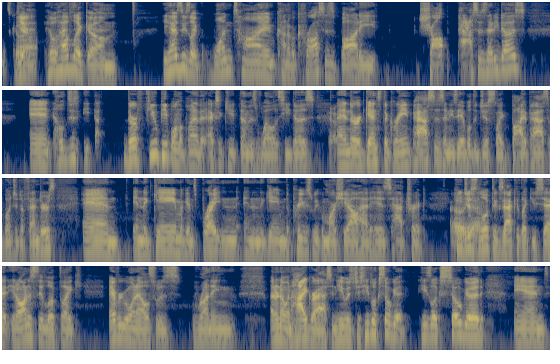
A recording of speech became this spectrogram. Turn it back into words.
What's going Yeah, on? he'll have like um, he has these like one time kind of across his body chop passes that he does, and he'll just. He, uh, there are a few people on the planet that execute them as well as he does, Yeah. and they're against the grain passes, and he's able to just like bypass a bunch of defenders. And in the game against Brighton, and in the game the previous week when Martial had his hat trick, He Oh, just yeah. looked exactly like you said. It honestly looked like everyone else was running, I don't know, in high grass, and he was just he looked so good. He's looked so good, and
